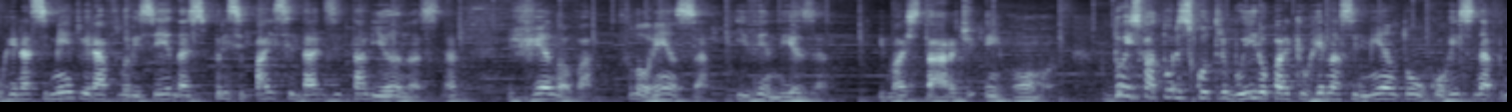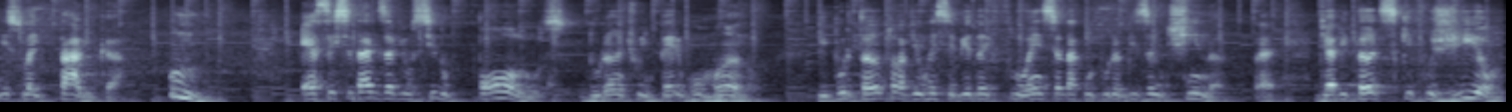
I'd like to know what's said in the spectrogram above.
O Renascimento irá florescer nas principais cidades italianas, né? Gênova, Florença e Veneza, e mais tarde em Roma. Dois fatores contribuíram para que o Renascimento ocorresse na Península Itálica. Um, essas cidades haviam sido polos durante o Império Romano, e, portanto, haviam recebido a influência da cultura bizantina, né? de habitantes que fugiam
